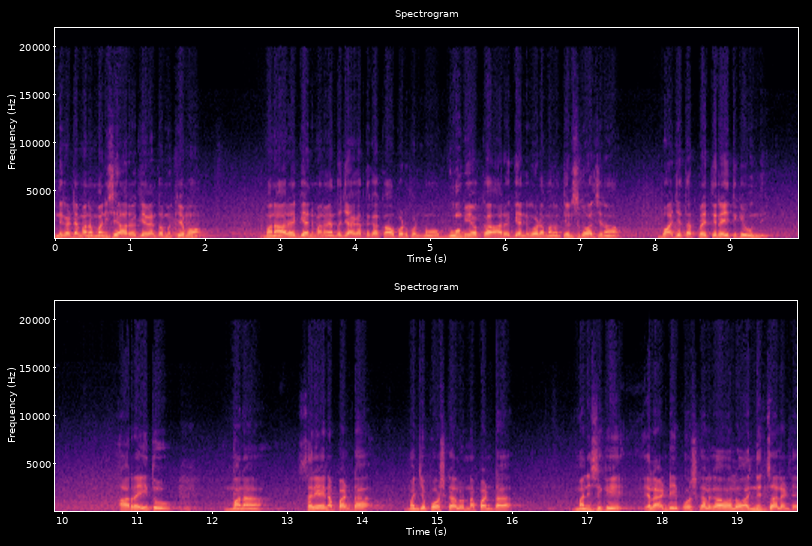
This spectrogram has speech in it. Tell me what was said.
ఎందుకంటే మన మనిషి ఆరోగ్యం ఎంత ముఖ్యమో మన ఆరోగ్యాన్ని మనం ఎంత జాగ్రత్తగా కాపాడుకుంటున్నామో భూమి యొక్క ఆరోగ్యాన్ని కూడా మనం తెలుసుకోవాల్సిన బాధ్యత ప్రతి రైతుకి ఉంది. ఆ రైతు మన సరైన పంట మంచి పోషకాలు ఉన్న పంట మనిషికి ఎలాంటి పోషకాలు కావాలో అందించాలంటే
